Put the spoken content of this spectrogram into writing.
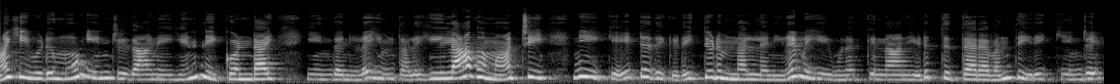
ஆகிவிடுமோ என்று தானே எண்ணிக்கொண்டாய் இந்த நிலையும் தலைகீழாக மாற்றி நீ கேட்டது கிடைத்திடும் நல்ல நிலைமையை உனக்கு நான் எடுத்து தர வந்து இருக்கின்றேன்.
